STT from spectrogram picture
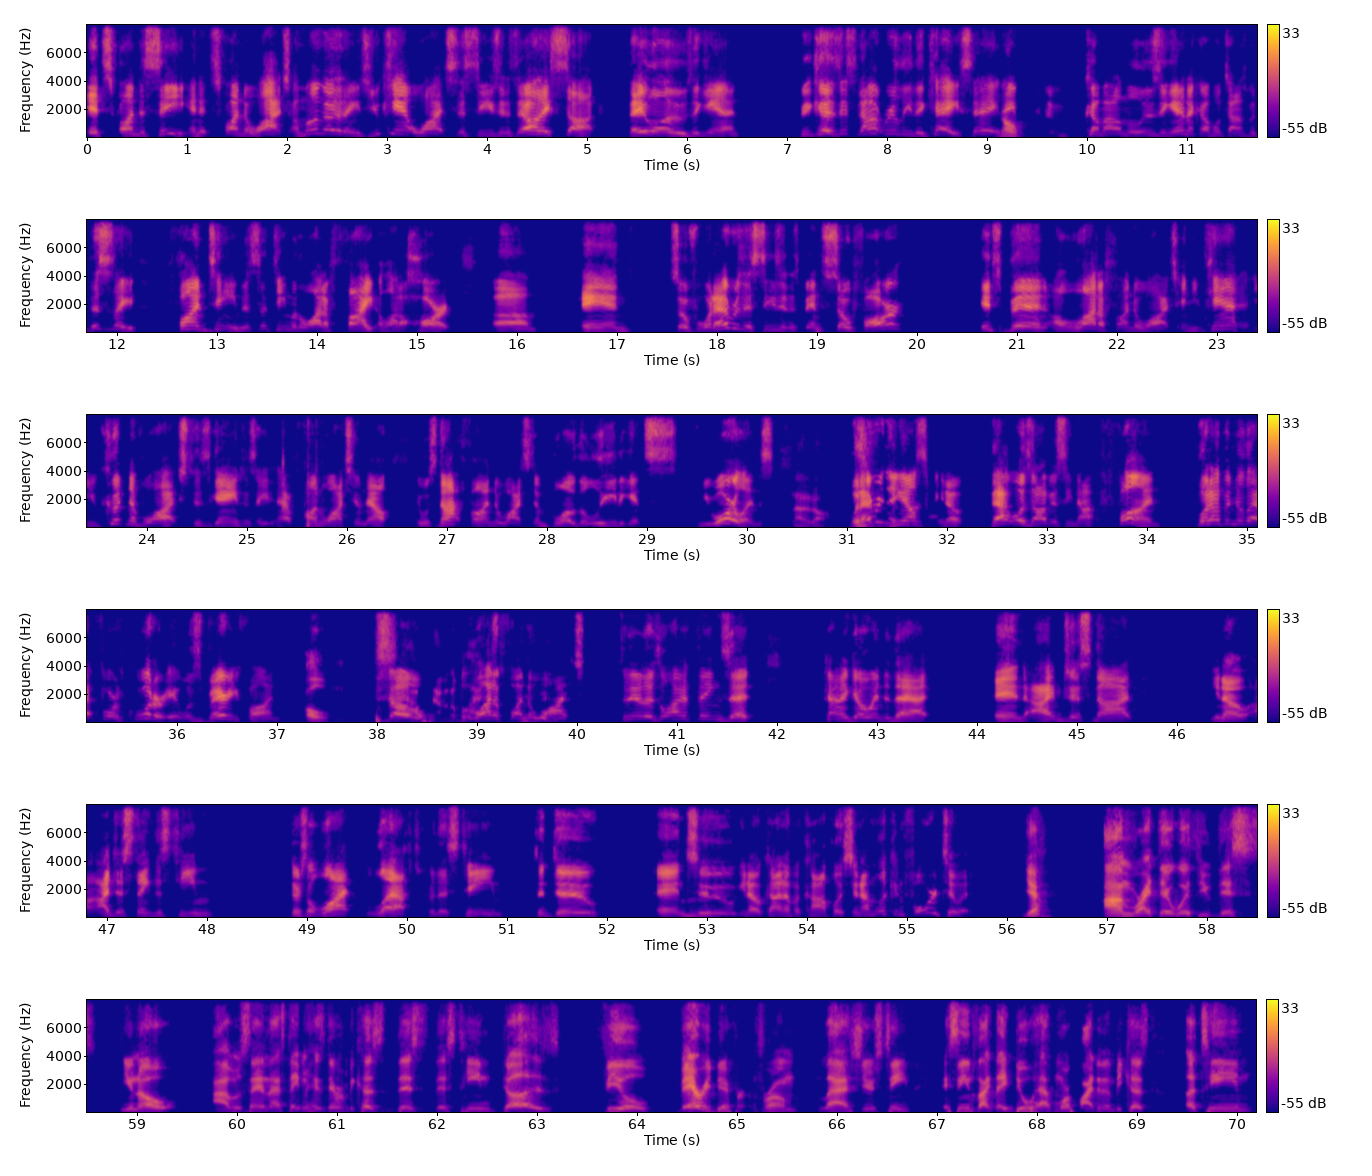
it's fun to see and it's fun to watch. Among other things, you can't watch this season and say, "Oh, they suck, they lose again," because it's not really the case. They no. they come out on the losing end a couple of times, but this is a fun team. This is a team with a lot of fight, a lot of heart, um, and so for whatever this season has been so far, it's been a lot of fun to watch. And you can't, you couldn't have watched these games and say you didn't have fun watching them. Now it was not fun to watch them blow the lead against New Orleans. Not at all. But everything else, you know, that was obviously not fun. But up until that fourth quarter, it was very fun. Oh, so a, a lot of fun to watch. So you know, there's a lot of things that kind of go into that, and I'm just not, you know, I just think this team. There's a lot left for this team to do and mm. to you know kind of accomplish, and I'm looking forward to it. Yeah, I'm right there with you. This you know, I was saying that statement is different because this this team does feel very different from last year's team. It seems like they do have more fight in them because a team,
